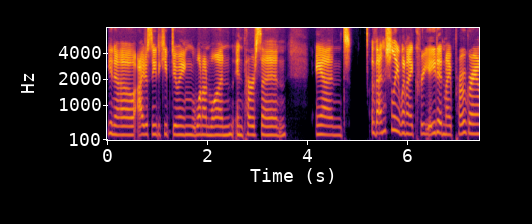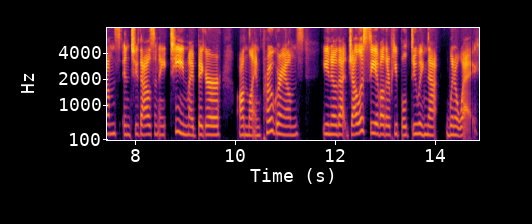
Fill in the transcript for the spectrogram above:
you know, I just need to keep doing one on one in person. And eventually, when I created my programs in 2018, my bigger online programs, you know, that jealousy of other people doing that went away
